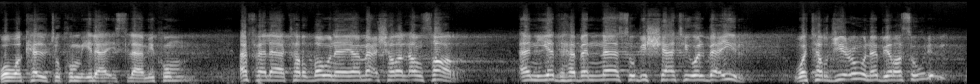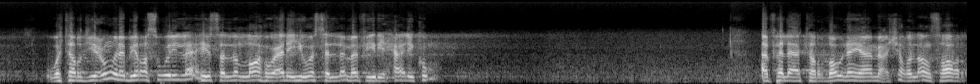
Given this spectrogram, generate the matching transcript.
ووكلتكم إلى إسلامكم أفلا ترضون يا معشر الأنصار أن يذهب الناس بالشاة والبعير وترجعون برسول وترجعون برسول الله صلى الله عليه وسلم في رحالكم. أفلا ترضون يا معشر الأنصار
